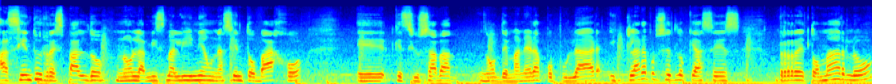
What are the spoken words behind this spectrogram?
asiento y respaldo, la misma línea, un asiento bajo, eh, que se usaba ¿no? de manera popular y Clara Porcet lo que hace es retomarlo,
